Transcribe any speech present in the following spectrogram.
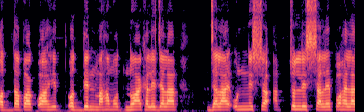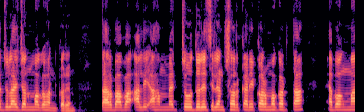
অধ্যাপক ওয়াহিদ উদ্দিন মাহমুদ নোয়াখালী জেলার জেলায় উনিশশো আটচল্লিশ সালে পহেলা জুলাই জন্মগ্রহণ করেন। তার বাবা আলী আহমেদ চৌধুরী ছিলেন সরকারি কর্মকর্তা এবং মা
